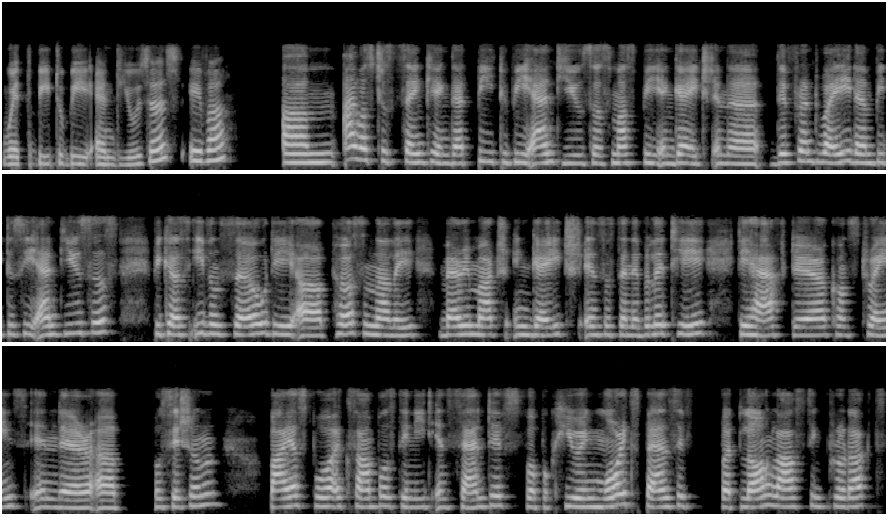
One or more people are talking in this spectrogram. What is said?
with B2B end users, Eva? Um, I was just thinking that B2B end users must be engaged in a different way than B2C end users, because even so, they are personally very much engaged in sustainability. They have their constraints in their uh, position. Buyers, for example, they need incentives for procuring more expensive but long lasting products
